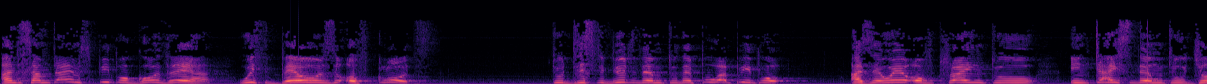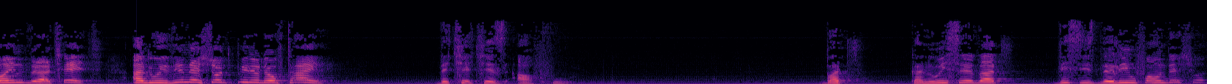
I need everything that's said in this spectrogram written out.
And sometimes people go there with bales of clothes to distribute them to the poor people as a way of trying to entice them to join their church. And within a short period of time, the churches are full. But can we say that this is the real foundation?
